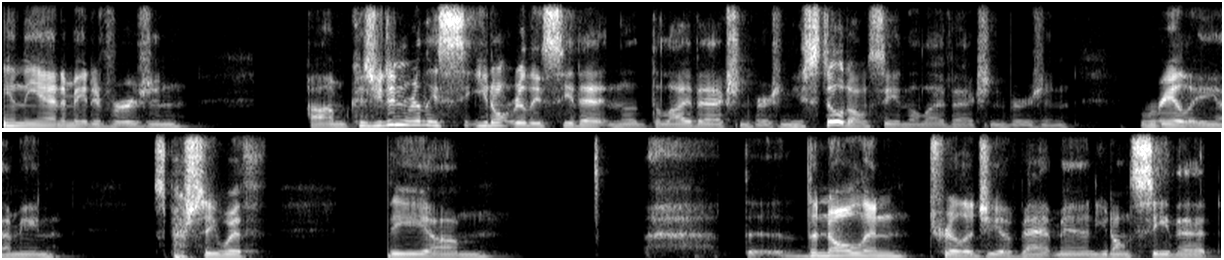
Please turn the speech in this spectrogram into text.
in the animated version because you didn't really see you don't really see that in the, the live action version. You still don't see in the live action version really. I mean especially with the um the the nolan trilogy of batman you don't see that.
